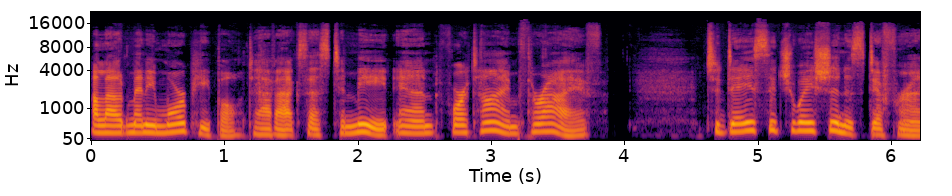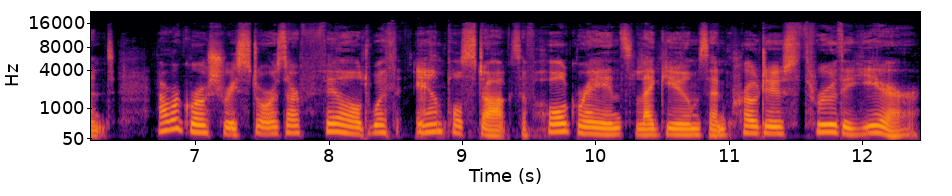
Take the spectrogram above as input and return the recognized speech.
allowed many more people to have access to meat and, for a time, thrive. Today's situation is different. Our grocery stores are filled with ample stocks of whole grains, legumes, and produce through the year.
